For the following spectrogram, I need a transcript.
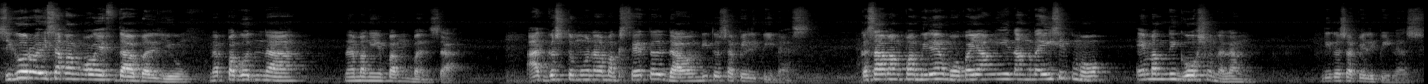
Siguro isa kang OFW na pagod na na mangibang bansa at gusto mo na mag-settle down dito sa Pilipinas. Kasama ang pamilya mo, kaya ang, ang naisip mo, ay magnegosyo na lang dito sa Pilipinas.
